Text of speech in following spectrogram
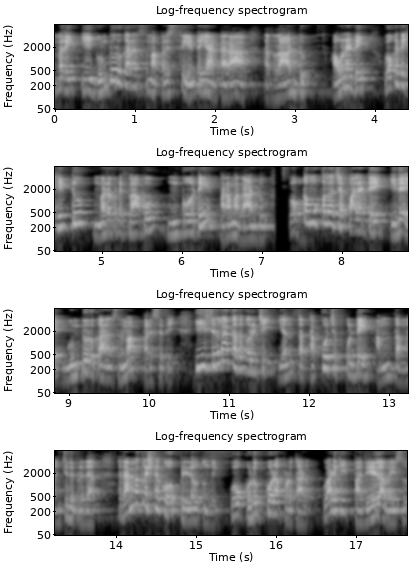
మరి ఈ గుంటూరు కారం సినిమా పరిస్థితి ఏంటయ్యా అంటారా? రాడ్డు. అవునండి ఒకటి హిట్ మరొకటి ఫ్లాపు ఇంకోటి పరమ రాడ్డు. ఒక్క ముక్కలో చెప్పాలంటే ఇదే గుంటూరు కారం సినిమా పరిస్థితి. ఈ సినిమా కథ గురించి ఎంత తక్కువ చెప్పుకుంటే అంత మంచిది బ్రదర్. రమ్యకృష్ణకు పెళ్ళవుతుంది. ఓ కొడుకు కూడా పుడతాడు. వాడికి పదేళ్ళ వయసు.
